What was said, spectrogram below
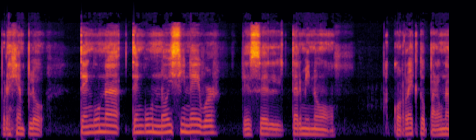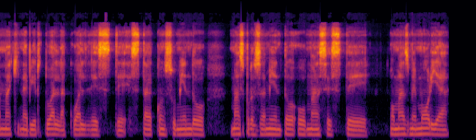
por ejemplo, tengo una, tengo un noisy neighbor, que es el término correcto para una máquina virtual la cual este, está consumiendo más procesamiento o más este o más memoria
